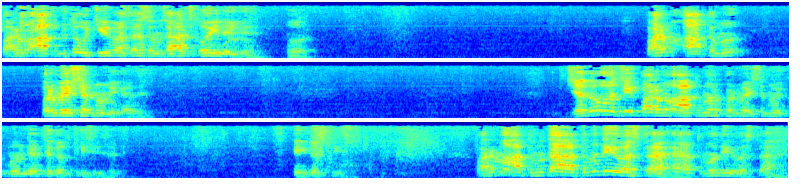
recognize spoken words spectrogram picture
ਪਰਮ ਆਤਮ ਤੋਂ ਉੱਚੀ ਅਵਸਥਾ ਸੰਸਾਰ 'ਚ ਕੋਈ ਨਹੀਂ ਹੈ। ਹੋਰ। ਪਰਮ ਆਤਮ ਪਰਮੇਸ਼ਰ ਨੂੰ ਨਹੀਂ ਕਹਿੰਦੇ। ਜਦੋਂ ਅਸੀਂ ਪਰਮ ਆਤਮਾ ਔਰ ਪਰਮੇਸ਼ਰ ਨੂੰ ਇੱਕ ਮੰਨਦੇ ਇੱਥੇ ਗਲਤੀ ਸੀ ਸਾਡੀ। ਇਹ ਗਲਤੀ ਸੀ। ਪਰਮ ਆਤਮ ਦਾ ਆਤਮ ਦੀ ਅਵਸਥਾ ਹੈ, ਆਤਮਾ ਦੀ ਅਵਸਥਾ ਹੈ।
